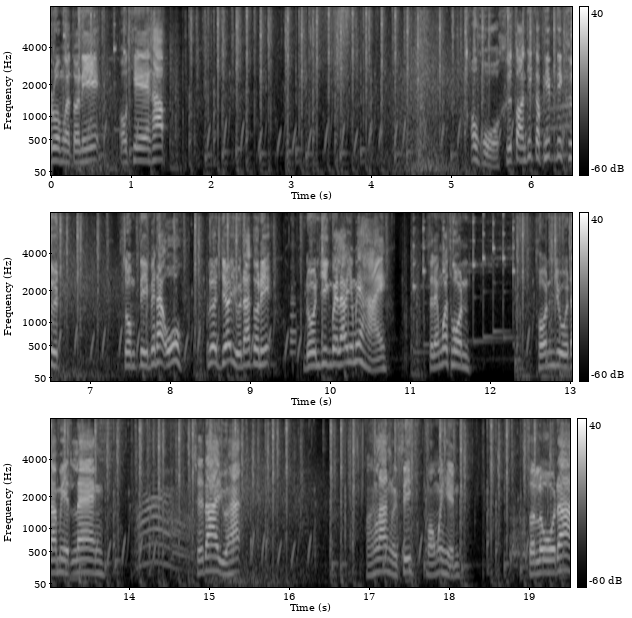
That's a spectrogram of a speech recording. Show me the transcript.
รวมกับตัวนี้ โอเคครับ โอ้โห คือตอนที่กระพริบนี่คือโจมตีไม่ได้โอ้เลือดเยอะอยู่นะตัวนี้ โดนยิงไปแล้วยังไม่หาย แสดงว่าทน ทนอยู่ดาเมจแรง ใช้ได้อยู่ฮะข้างล่างหน่อยสิ มองไม่เห็นสโลได้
